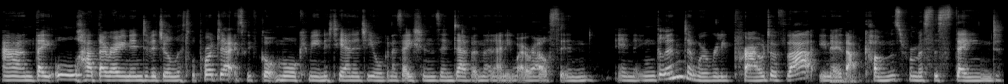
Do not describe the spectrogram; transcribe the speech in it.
And they all had their own individual little projects. We've got more community energy organisations in Devon than anywhere else in, in England, and we're really proud of that. You know, that comes from a sustained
